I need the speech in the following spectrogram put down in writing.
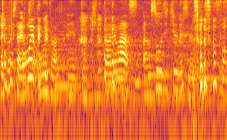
ありましたありました。覚えてます。えっ、ときっとあれはあの掃除中ですよね。そうそうそう。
